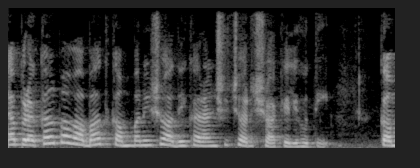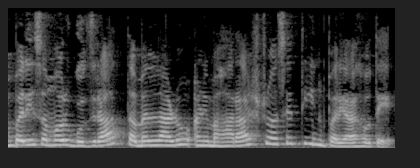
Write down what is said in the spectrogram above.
या प्रकल्पाबाबत कंपनीच्या अधिकाऱ्यांशी चर्चा केली होती. कंपनीसमोर गुजरात तमिळनाडू आणि महाराष्ट्र असे तीन पर्याय होते.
